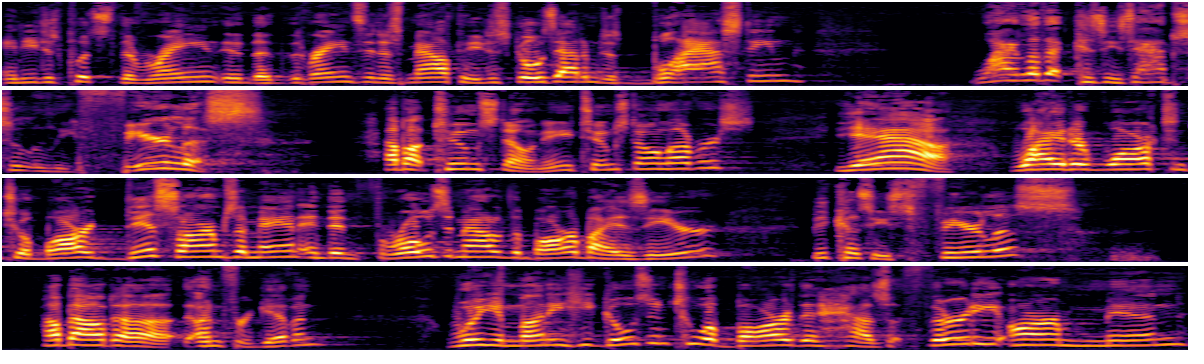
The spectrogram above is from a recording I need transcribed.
and he just puts the, rein, the, the reins in his mouth and he just goes at him just blasting. Why I love that? Because he's absolutely fearless. How about Tombstone? Any Tombstone lovers? Yeah. Wyatt walks into a bar, disarms a man, and then throws him out of the bar by his ear because he's fearless. How about uh, Unforgiven? William Munny, he goes into a bar that has 30 armed men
